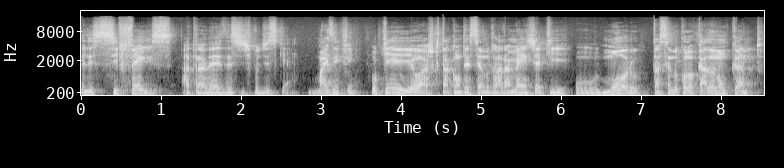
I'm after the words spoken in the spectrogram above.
ele se fez através desse tipo de esquema. Mas enfim, o que eu acho que está acontecendo claramente é que o Moro está sendo colocado num canto.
